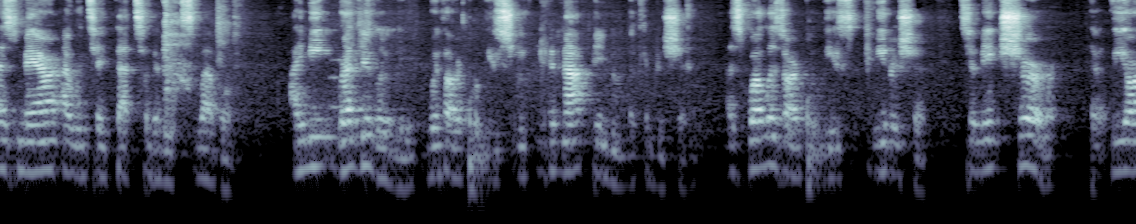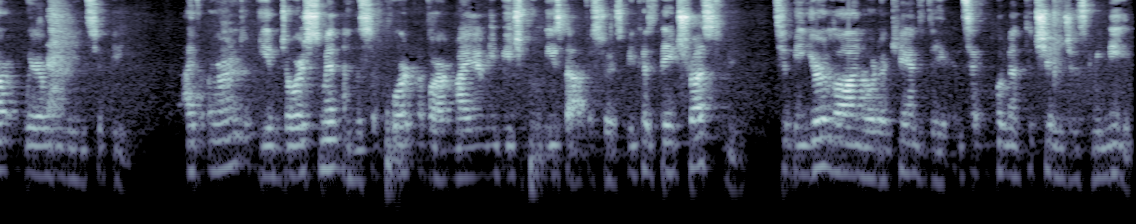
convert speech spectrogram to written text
As mayor, I would take that to the next level. I meet regularly with our police chief, even not being on the commission, as well as our police leadership, to make sure that we are where we need to be. I've earned the endorsement and the support of our Miami Beach police officers because they trust me to be your law and order candidate and to implement the changes we need.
